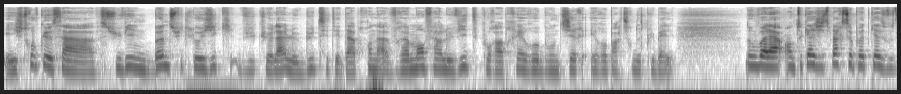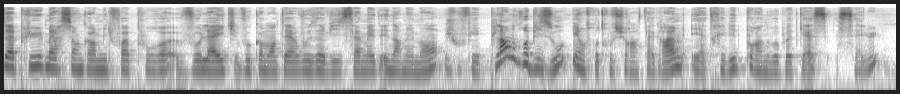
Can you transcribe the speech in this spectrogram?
Et je trouve que ça a suivi une bonne suite logique vu que là, le but c'était d'apprendre à vraiment faire le vide pour après rebondir et repartir de plus belle. Donc voilà, en tout cas, j'espère que ce podcast vous a plu. Merci encore mille fois pour euh, vos likes, vos commentaires, vos avis, ça m'aide énormément. Je vous fais plein de gros bisous et on se retrouve sur Instagram et à très vite pour un nouveau podcast. Salut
